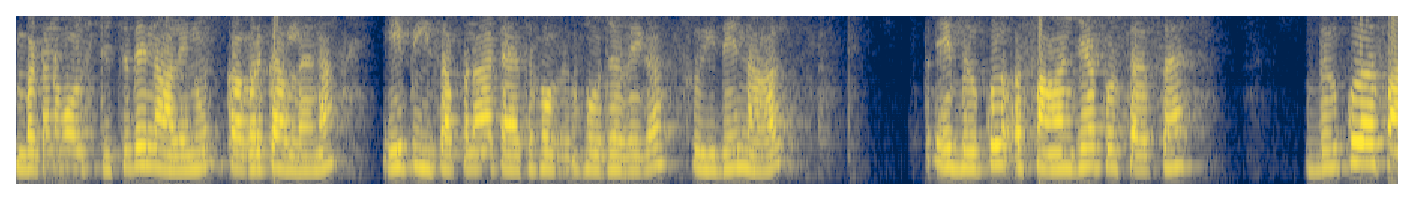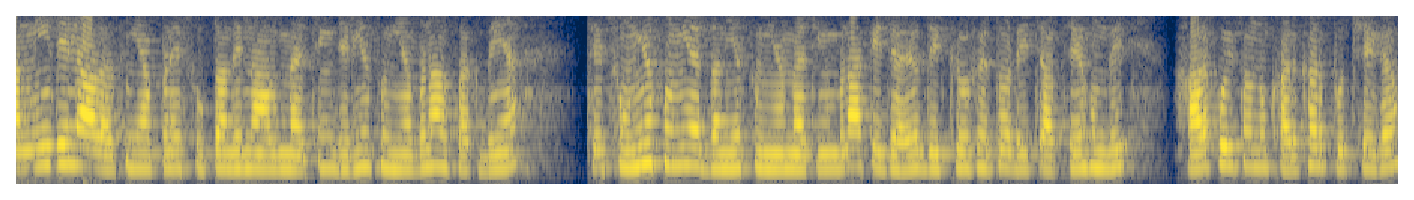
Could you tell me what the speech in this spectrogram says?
ਬਟਨ ਹੋਲ ਸਟਿਚ ਦੇ ਨਾਲ ਇਹਨੂੰ ਕਵਰ ਕਰ ਲੈਣਾ। ਇਹ ਪੀਸ ਆਪਣਾ ਅਟੈਚ ਹੋ ਹੋ ਜਾਵੇਗਾ ਸੂਈ ਦੇ ਨਾਲ। ਇਹ ਬਿਲਕੁਲ ਆਸਾਨ ਜਿਹਾ ਪ੍ਰੋਸੈਸ ਹੈ। ਬਿਲਕੁਲ ਆਸਾਨੀ ਦੇ ਨਾਲ ਅਸੀਂ ਆਪਣੇ ਸੂਟਾਂ ਦੇ ਨਾਲ ਮੈਚਿੰਗ ਜਿਹੜੀਆਂ ਸੂਈਆਂ ਬਣਾ ਸਕਦੇ ਆ ਤੇ ਸੋਹਣੀਆਂ ਸੋਹਣੀਆਂ ਇਦਾਂ ਦੀਆਂ ਸੂਈਆਂ ਮੈਚਿੰਗ ਬਣਾ ਕੇ ਜਾਇਓ, ਦੇਖਿਓ ਫਿਰ ਤੁਹਾਡੇ ਚਾਚੇ ਹੁੰਦੇ, ਹਰ ਕੋਈ ਤੁਹਾਨੂੰ ਖੜ ਖੜ ਪੁੱਛੇਗਾ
